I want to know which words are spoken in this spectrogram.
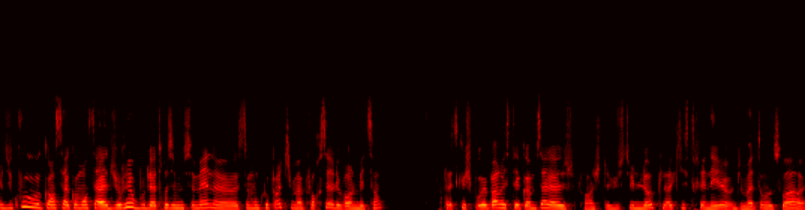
du coup, quand ça a commencé à durer, au bout de la troisième semaine, euh, c'est mon copain qui m'a forcé à aller voir le médecin. Parce que je pouvais pas rester comme ça, Enfin, j'étais juste une loque, là, qui se traînait euh, du matin au soir, euh,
